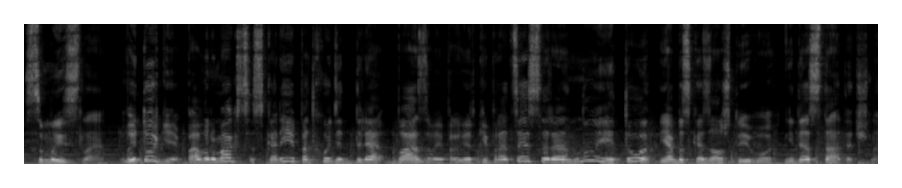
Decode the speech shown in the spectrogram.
смысла. В итоге PowerMax скорее подходит для базовой проверки процессора, но и то я бы сказал, что его недостаточно.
